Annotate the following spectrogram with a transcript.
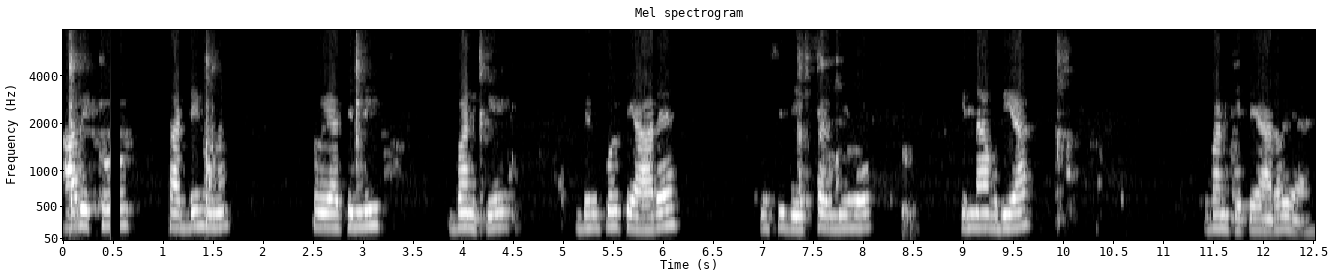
ਆ। ਵੇਖੋ, ਸਾਡੇ ਹੁਣ ਸੋਇਆ ਚਿੱਲੀ ਬਣ ਕੇ ਬਿਲਕੁਲ ਤਿਆਰ ਹੈ। ਤੁਸੀਂ ਦੇਖ ਸਕਦੇ ਹੋ ਕਿੰਨਾ ਵਧੀਆ ਬਣ ਕੇ ਤਿਆਰ ਹੋਇਆ ਹੈ।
